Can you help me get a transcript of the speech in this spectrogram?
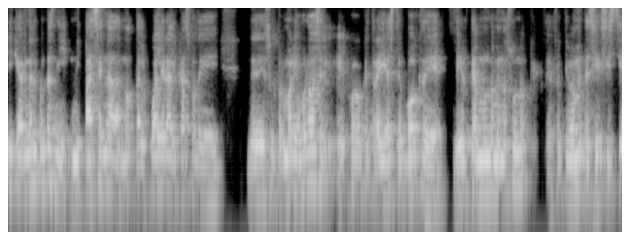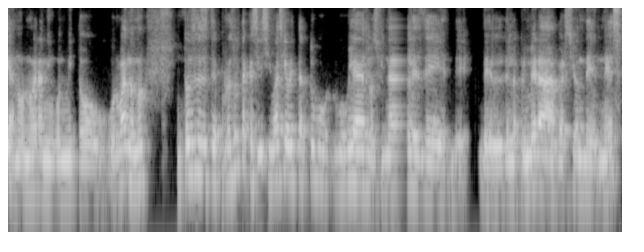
y que al final de cuentas ni, ni pase nada, ¿no? Tal cual era el caso de, Super Mario Bros., el, juego que traía este bug de, irte al mundo menos uno, que efectivamente sí existía, ¿no? No era ningún mito urbano, ¿no? Entonces, este, pues resulta que sí, si vas y ahorita tú googleas los finales de, de, la primera versión de NES,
